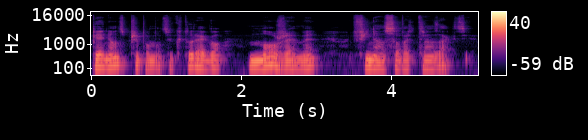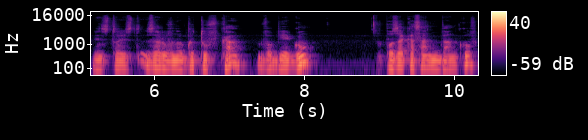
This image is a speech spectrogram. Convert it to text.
Pieniądz, przy pomocy którego możemy finansować transakcje. Więc to jest zarówno gotówka w obiegu, poza kasami banków,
